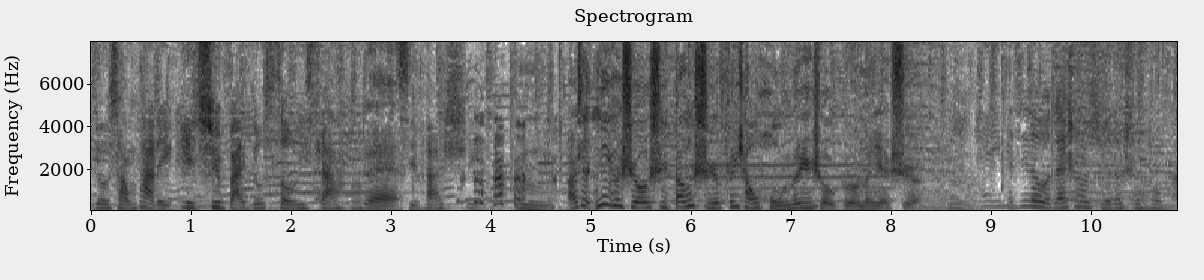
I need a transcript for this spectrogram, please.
有想法的，也可以去百度搜一下。对奇葩室友。嗯，而且那个时候是当时非常红的一首歌呢，也是。嗯，还记得我在上学的时候嘛，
